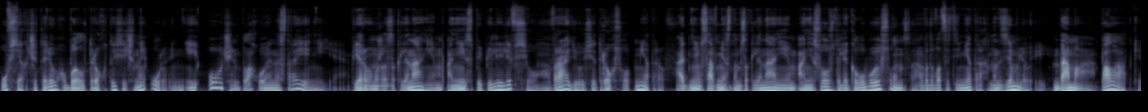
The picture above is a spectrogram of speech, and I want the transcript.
У всех четырех был трехтысячный уровень и очень плохое настроение. Первым же заклинанием они испепелили все в радиусе 300 метров. Одним совместным заклинанием они создали голубое солнце в 20 метрах над землей. Дома, палатки,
